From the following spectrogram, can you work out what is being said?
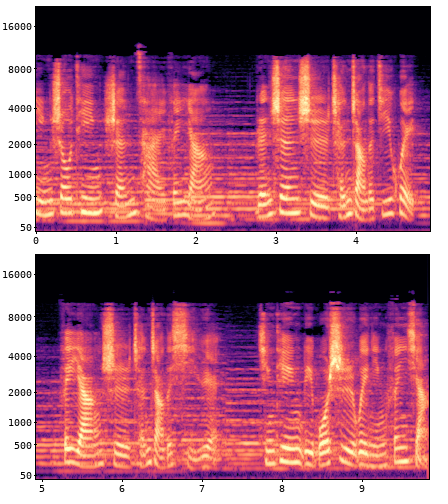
迎收听神采飞扬，人生是成长的机会，飞扬是成长的喜悦。请听李博士为您分享：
